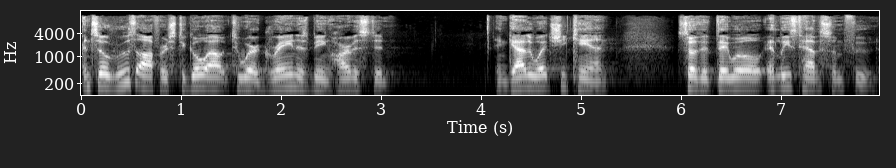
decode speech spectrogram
And so Ruth offers to go out to where grain is being harvested and gather what she can so that they will at least have some food.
